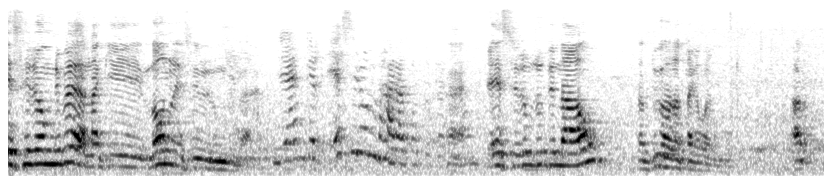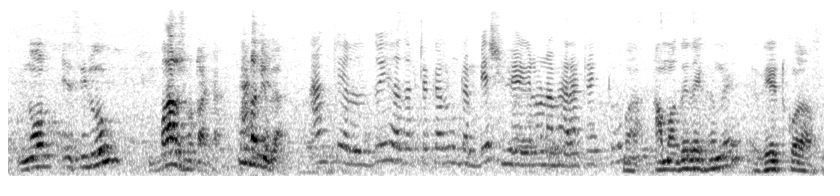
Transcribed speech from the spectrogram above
এসি রুম নিবে নাকি নন এসি রুম নিবে? জি আঙ্কেল এসি রুম ভাড়া কত টাকা? হ্যাঁ এসি রুম যদি নাও তাহলে দুই হাজার টাকা লাগবে। আর নন এসি রুম বারোশো টাকা। কোনটা নিবে? আঙ্কেল দুই হাজার টাকা রুমটা বেশি হয়ে গেল না ভাড়াটা একটু? আমাদের এখানে রেট করা আছে।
